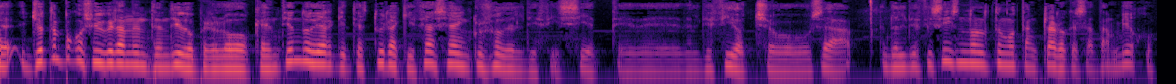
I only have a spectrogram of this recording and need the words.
Eh, yo tampoco soy gran entendido, pero lo que entiendo de arquitectura quizás sea incluso del 17, de, del 18, o sea, del 16 no lo tengo tan claro que sea tan viejo.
